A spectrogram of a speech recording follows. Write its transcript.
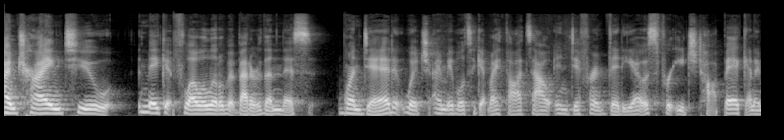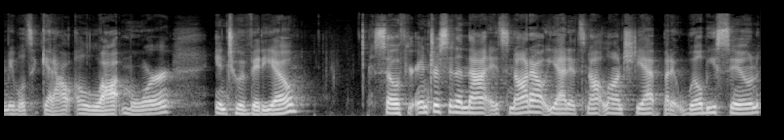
I'm trying to make it flow a little bit better than this one did, which I'm able to get my thoughts out in different videos for each topic, and I'm able to get out a lot more into a video. So if you're interested in that, it's not out yet, it's not launched yet, but it will be soon.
